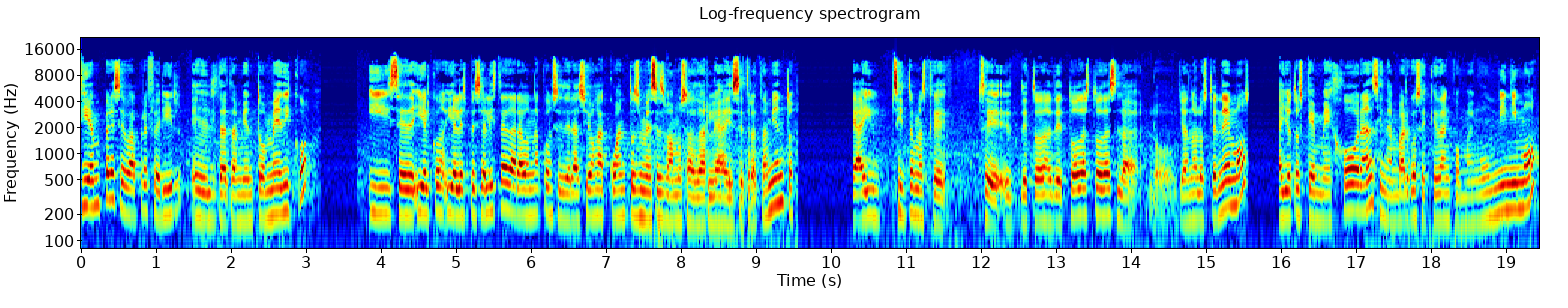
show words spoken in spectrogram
siempre se va a preferir el tratamiento médico y, el, especialista dará una consideración a cuántos meses vamos a darle a ese tratamiento. Hay síntomas que de, de todas, todas ya no los tenemos. Hay otros que mejoran, sin embargo se quedan como en un mínimo.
